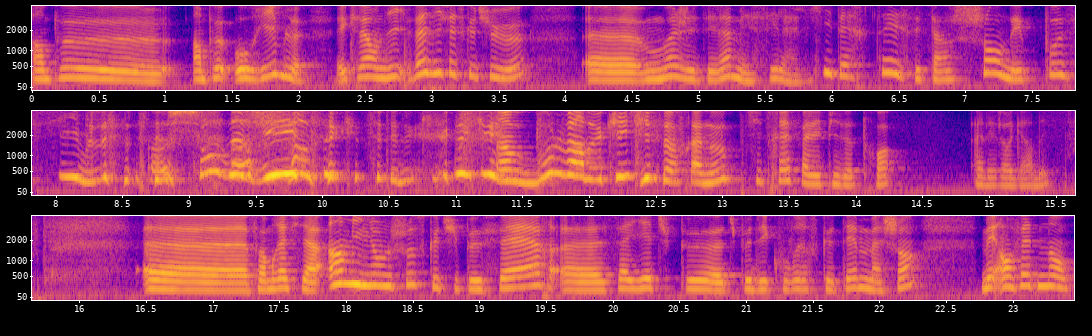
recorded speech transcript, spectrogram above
un, peu, un peu horrible, et que là on dit, vas-y, fais ce que tu veux. Euh, moi j'étais là, mais c'est la liberté, c'est un champ des possibles. Un champ de vie champ de- C'était de cul. Un boulevard de cul qui s'offre à nous. Petit ref à l'épisode 3. Allez le regarder. Euh, Enfin bref, il y a un million de choses que tu peux faire. Euh, ça y est, tu peux, tu peux découvrir ce que t'aimes, machin. Mais en fait, non.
